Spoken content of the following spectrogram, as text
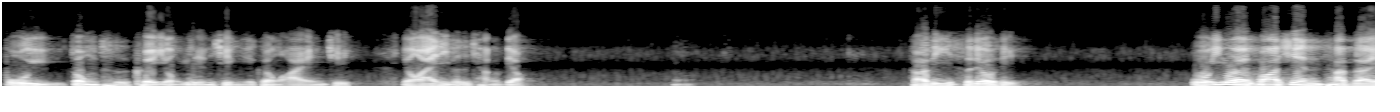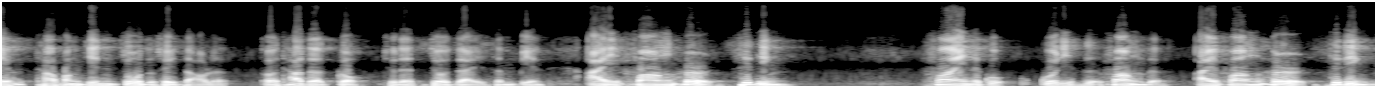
补语动词可以用原形，也可以用 ing，用 ing 表示强调。好，第十六题，我意外发现他在他房间坐着睡着了，而他的狗就在就在身边。I found her sitting. Find 过过去式 found. I found her sitting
